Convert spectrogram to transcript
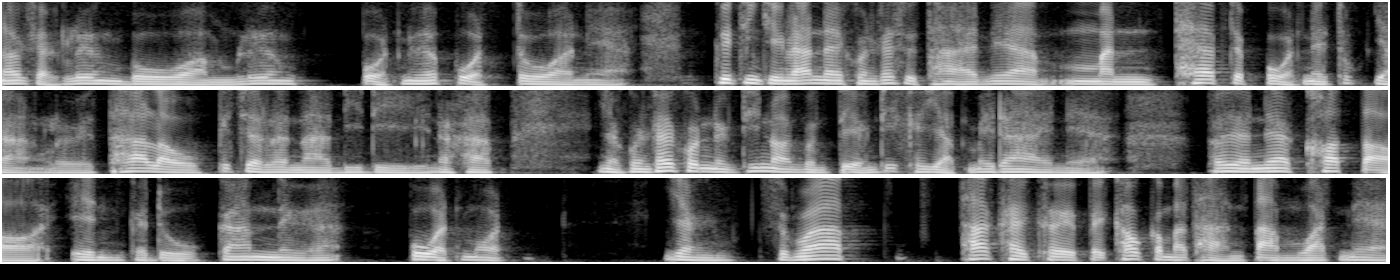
นอกจากเรื่องบวม เรื่องปวดเนื้อปวดตัวเนี่ยคือจริง ๆ แล้วในคนไข้สุดท้ายเนี่ยมันแทบจะปวดในทุกอย่างเลย ถ้าเราพิจารณาดี ๆ นะครับ อย่างคนไข้คนหนึ่งที่นอนบนเตียงที่ขยับไม่ได้เนี่ยเพราะฉะนั้นเนี่ยข้อต่อเอ็นกระดูกกล้ามเนื้อ ปวดหมด อย่างสมมติว่าถ้าใครเคยไปเข้ากรรมฐานตามวัดเนี่ย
